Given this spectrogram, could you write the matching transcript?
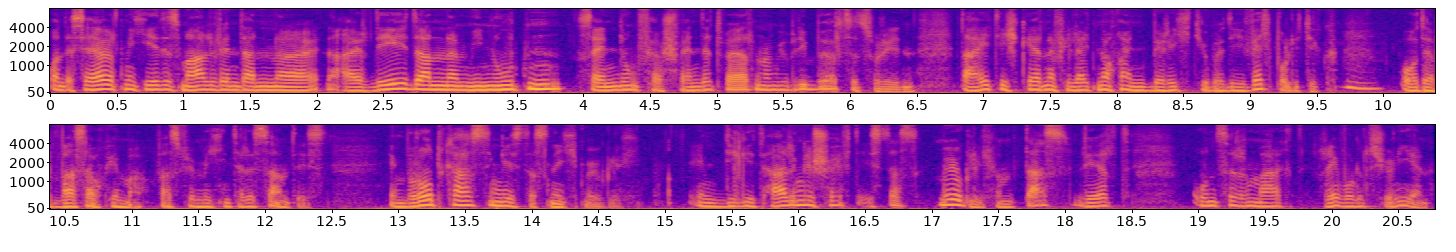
Und es ärgert mich jedes Mal, wenn dann äh, ARD dann Minuten Sendung verschwendet werden, um über die Börse zu reden. Da hätte ich gerne vielleicht noch einen Bericht über die Weltpolitik mhm. oder was auch immer, was für mich interessant ist. Im Broadcasting ist das nicht möglich. Im digitalen Geschäft ist das möglich und das wird unseren Markt revolutionieren.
